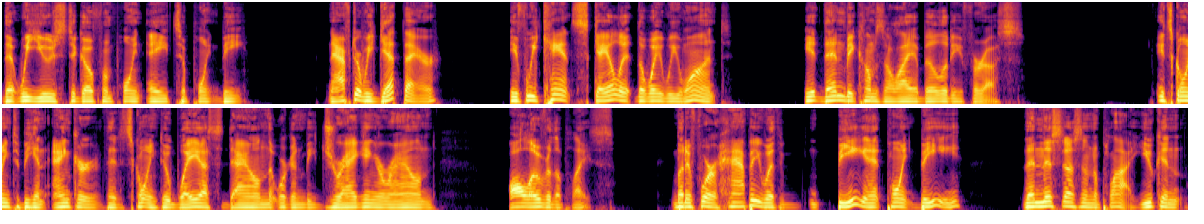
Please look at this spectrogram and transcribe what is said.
that we use to go from point A to point B. Now, after we get there, if we can't scale it the way we want, it then becomes a liability for us it's going to be an anchor that it's going to weigh us down, that we're going to be dragging around all over the place. But if we're happy with being at point B, then this doesn't apply. You can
